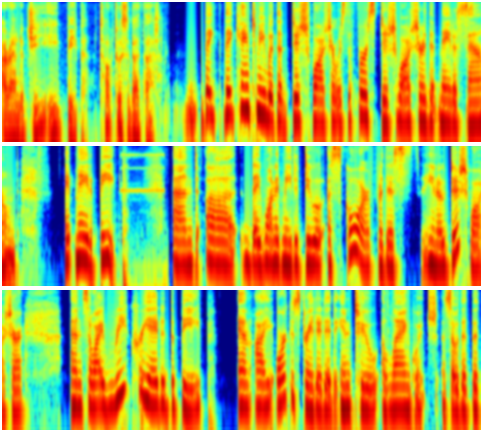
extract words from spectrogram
around a GE beep. Talk to us about that they they came to me with a dishwasher. It was the first dishwasher that made a sound. It made a beep, and uh, they wanted me to do a score for this, you know, dishwasher. And so I recreated the beep and I orchestrated it into a language so that the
